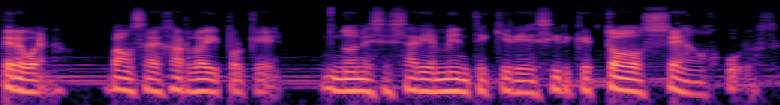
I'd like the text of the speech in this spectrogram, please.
Pero bueno, vamos a dejarlo ahí porque no necesariamente quiere decir que todos sean oscuros.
